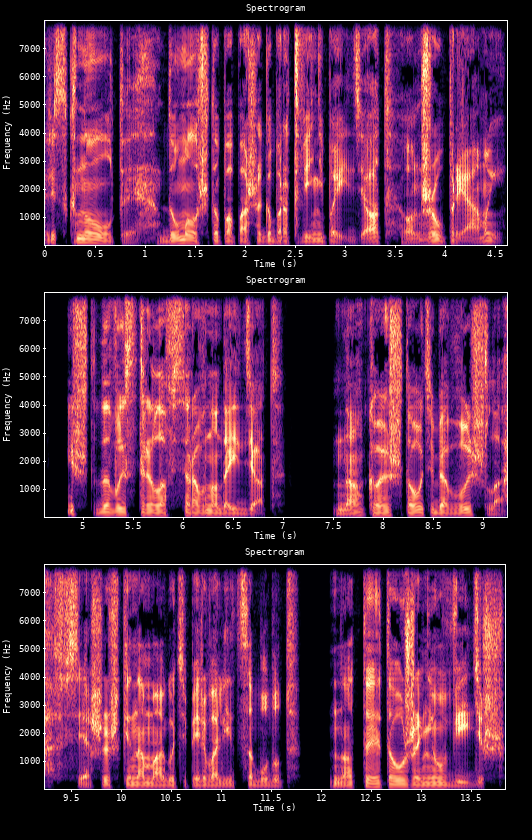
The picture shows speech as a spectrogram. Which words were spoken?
Рискнул ты, думал, что папаша к братве не пойдет, он же упрямый, и что до выстрела все равно дойдет. Но кое-что у тебя вышло, все шишки на магу теперь валиться будут, но ты это уже не увидишь».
